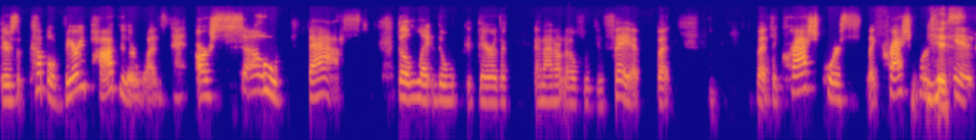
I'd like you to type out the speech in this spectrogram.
there's a couple very popular ones that are so fast. The the they're the and I don't know if we can say it, but but the crash course like crash course yes. kids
